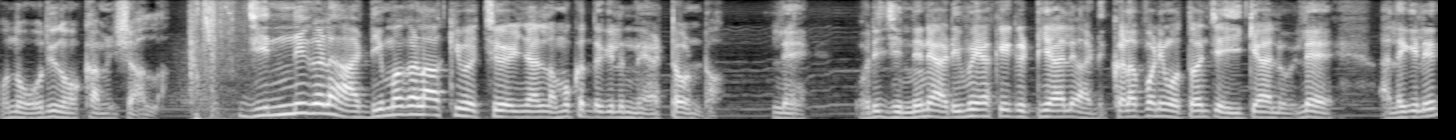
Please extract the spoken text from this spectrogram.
ഒന്ന് ഓതി നോക്കാം ഇൻഷാല്ല ജിന്നുകളെ അടിമകളാക്കി വെച്ചു കഴിഞ്ഞാൽ നമുക്കെന്തെങ്കിലും നേട്ടമുണ്ടോ? അല്ലേ ഒരു ജിന്നിനെ അടിമയാക്കി കിട്ടിയാൽ അടുക്കളപ്പണി മൊത്തം ചെയ്യിക്കാമല്ലോ അല്ലേ അല്ലെങ്കിൽ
